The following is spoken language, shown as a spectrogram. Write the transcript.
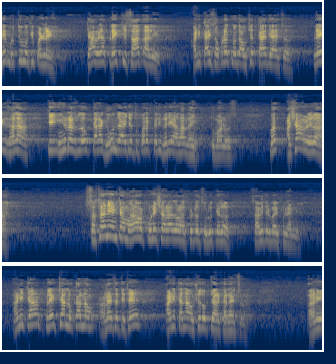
हे मृत्युमुखी पडले. त्यावेळेला प्लेगची साथ आले. आणि काही सापडत नव्हतं. औषध काय द्यायचं? प्लेग झाला. की इंग्रज लोक त्याला घेऊन जायचे तू परत कधी घरी आला नाही तो माणूस. मग अशा वेळेला ससाने यांच्या माळावर पुणे शहराजवळ हॉस्पिटल सुरू केलं सावित्रीबाई फुल्यांनी. आणि त्या प्लेगच्या लोकांना आणायचं तिथे आणि त्यांना औषधोपचार करायचं. आणि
